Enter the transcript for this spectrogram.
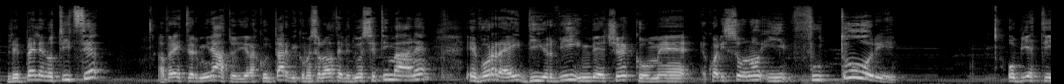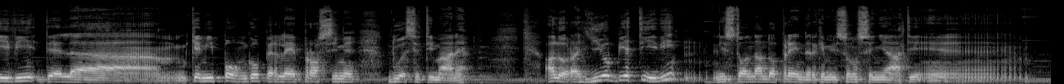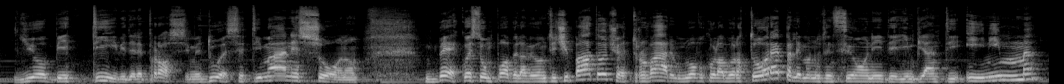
le belle notizie. Avrei terminato di raccontarvi come sono andate le due settimane e vorrei dirvi invece come, quali sono i futuri obiettivi del, che mi pongo per le prossime due settimane. Allora, gli obiettivi li sto andando a prendere che me li sono segnati. Eh, gli obiettivi delle prossime due settimane sono beh questo un po' ve l'avevo anticipato cioè trovare un nuovo collaboratore per le manutenzioni degli impianti INIM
